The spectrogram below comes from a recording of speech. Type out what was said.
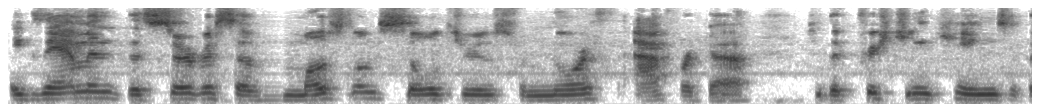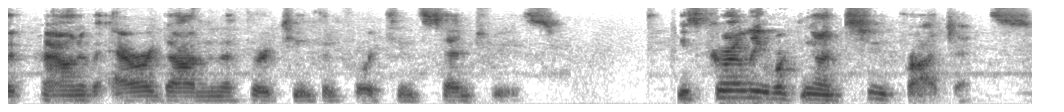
examined the service of Muslim soldiers from North Africa to the Christian kings of the Crown of Aragon in the 13th and 14th centuries. He's currently working on two projects.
